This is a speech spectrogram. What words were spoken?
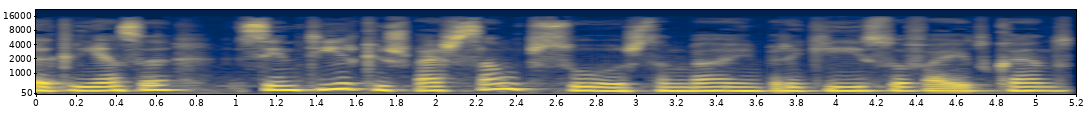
a criança sentir que os pais são pessoas também, para que isso a vá educando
